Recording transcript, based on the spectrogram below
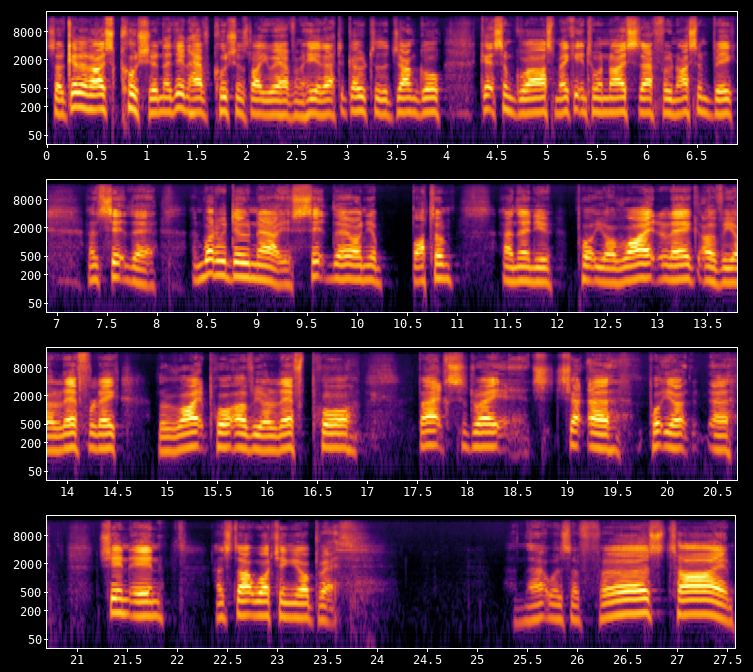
So get a nice cushion. They didn't have cushions like you have them here. They had to go to the jungle, get some grass, make it into a nice zafu, nice and big, and sit there. And what do we do now? You sit there on your bottom, and then you put your right leg over your left leg, the right paw over your left paw, back straight, uh, put your uh, chin in, and start watching your breath. And that was the first time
